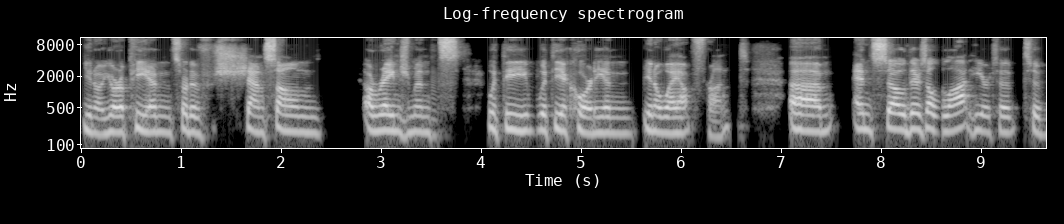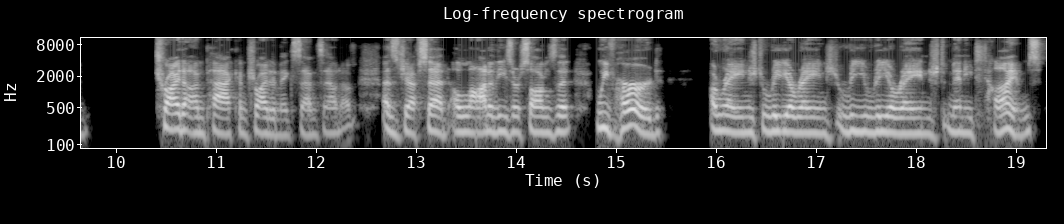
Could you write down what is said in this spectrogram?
you know European sort of chanson arrangements with the with the accordion you know way up front. Um, and so there's a lot here to to try to unpack and try to make sense out of. As jeff said a lot of these are songs that we've heard arranged rearranged re-rearranged many times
